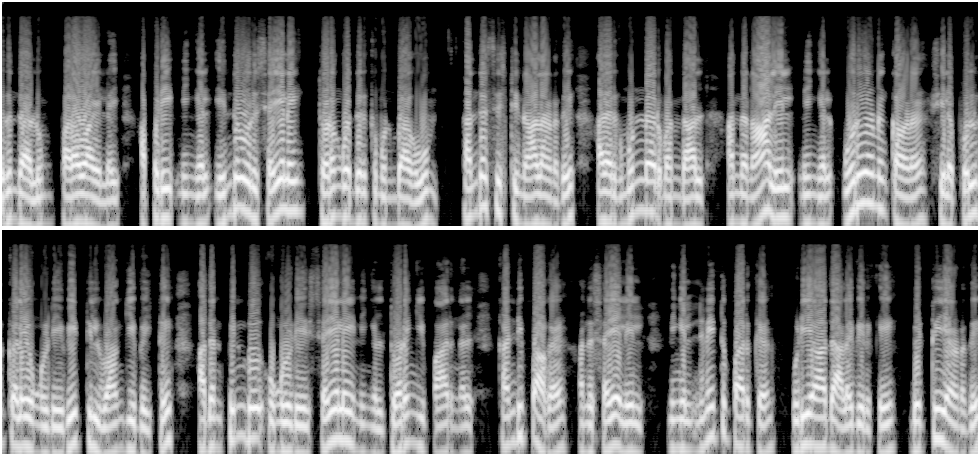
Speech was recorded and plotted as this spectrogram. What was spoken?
இருந்தாலும் பரவாயில்லை. அப்படி நீங்கள் எந்த ஒரு செயலை தொடங்குவதற்கு முன்பாகவும் கந்த சிருஷ்டி நாளானது அதற்கு முன்னர் வந்தால் அந்த நாளில் நீங்கள் முருகனுக்கான சில பொருட்களை உங்களுடைய வீட்டில் வாங்கி வைத்து அதன் பின்பு உங்களுடைய செயலை நீங்கள் தொடங்கி பாருங்கள். கண்டிப்பாக அந்த செயலில் நீங்கள் நினைத்து பார்க்க முடியாத அளவிற்கு வெற்றியானது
